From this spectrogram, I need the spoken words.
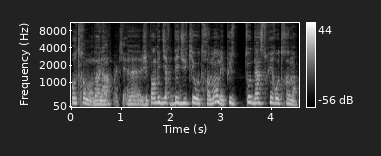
Autrement, Voilà. d'accord. ok. Euh, j'ai pas envie de dire d'éduquer autrement, mais plutôt d'instruire autrement.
